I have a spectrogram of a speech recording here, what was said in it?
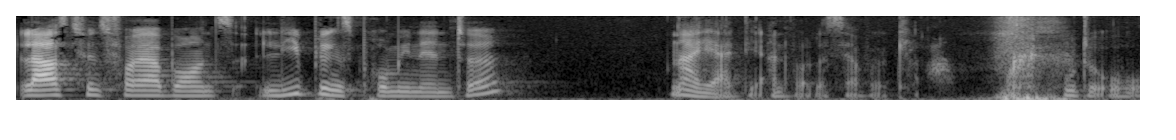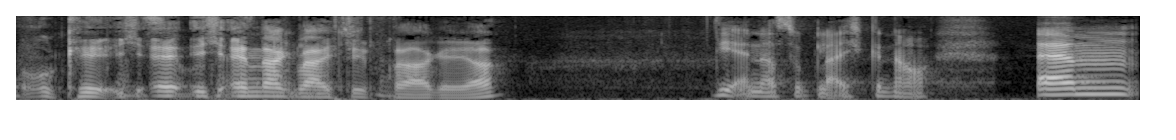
Lars Töns Feuerborns Lieblingsprominente? Naja, die Antwort ist ja wohl klar. Gute Oho. Okay, ich, ist äh, ja ich ändere gleich die Frage, ja? Die änderst du gleich, genau. Ähm,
